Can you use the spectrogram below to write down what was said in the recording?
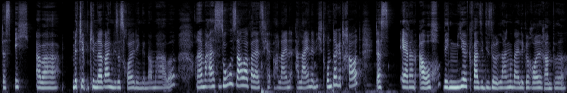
dass ich aber mit dem Kinderwagen dieses Rollding genommen habe. Und dann war er so sauer, weil er sich halt auch alleine, alleine nicht runtergetraut, dass er dann auch wegen mir quasi diese langweilige Rollrampe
